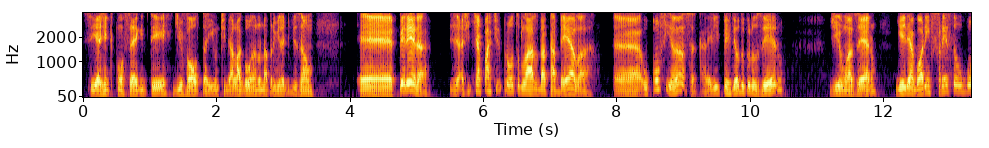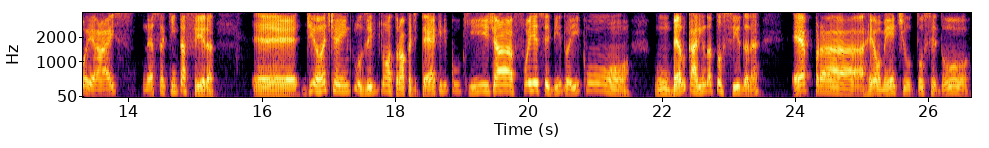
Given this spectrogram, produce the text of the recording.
se a gente consegue ter de volta aí um time alagoano na primeira divisão. É, Pereira, a gente já partiu para o outro lado da tabela. É, o Confiança, cara, ele perdeu do Cruzeiro de 1 a 0 e ele agora enfrenta o Goiás nessa quinta-feira. É, diante, inclusive, de uma troca de técnico que já foi recebido aí com um belo carinho da torcida, né? É para realmente o torcedor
